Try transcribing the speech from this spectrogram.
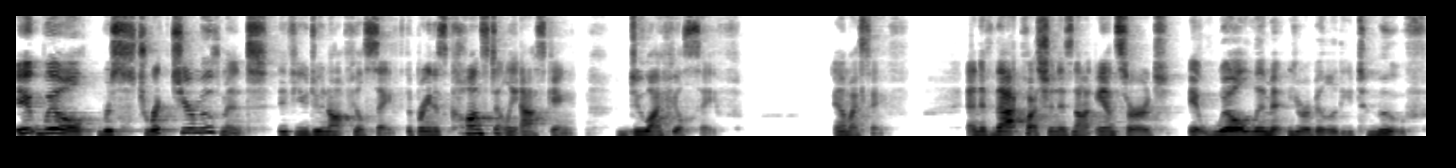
It will restrict your movement if you do not feel safe. The brain is constantly asking, hmm. Do I feel safe? Am I safe? And if that question is not answered, it will limit your ability to move.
